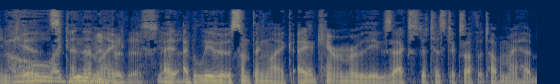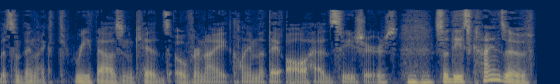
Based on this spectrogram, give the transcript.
in Oh, kids, I do and then remember like this, I, yeah. I believe it was something like I can't remember the exact statistics off the top of my head, but something like three thousand kids overnight claimed that they all had seizures. Mhm. So these kinds of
